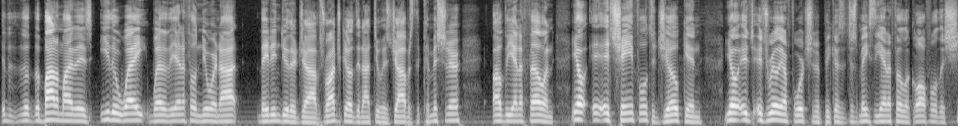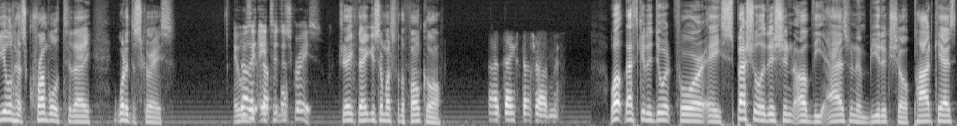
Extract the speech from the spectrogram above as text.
the, the bottom line is either way, whether the NFL knew or not, they didn't do their jobs. Roger Goodell did not do his job as the commissioner of the NFL, and you know it, it's shameful. It's a joke, and you know it's it's really unfortunate because it just makes the NFL look awful. The shield has crumbled today. What a disgrace. It was. It's a disgrace. Jake, thank you so much for the phone call. Uh, thanks, guys, for having me. Well, that's going to do it for a special edition of the Asman and Budick Show podcast.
